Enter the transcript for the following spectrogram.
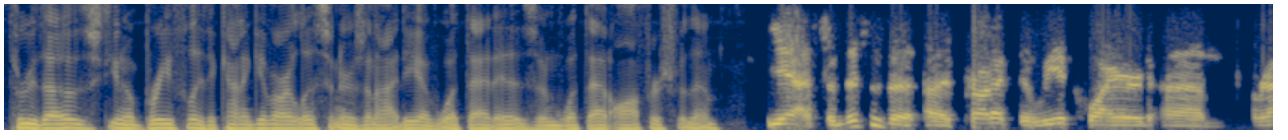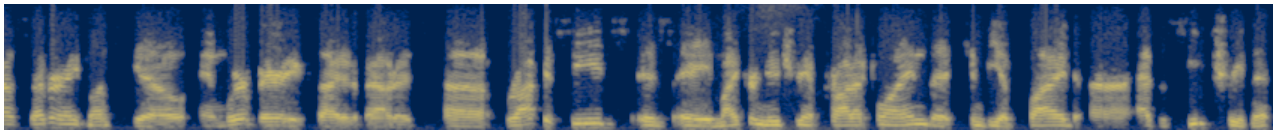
through those, you know, briefly to kind of give our listeners an idea of what that is and what that offers for them? Yeah, so this is a, a product that we acquired um, around seven or eight months ago, and we're very excited about it. Uh, Rocket Seeds is a micronutrient product line that can be applied uh, as a seed treatment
